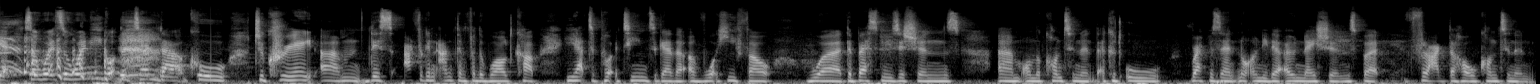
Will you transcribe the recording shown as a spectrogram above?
yeah. So when, so when he got the tender call to create um, this African anthem for the World Cup, he had to put a team together of what he felt were the best musicians um, on the continent that could all represent not only their own nations but flag the whole continent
